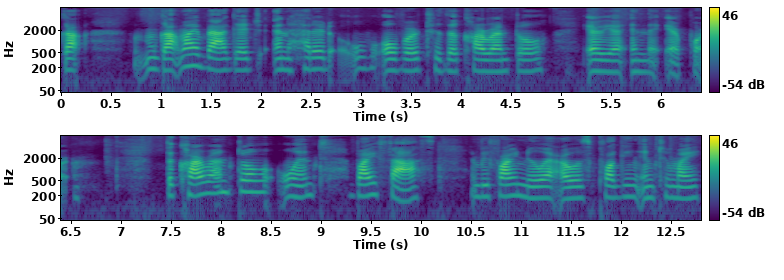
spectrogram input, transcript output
got got my baggage, and headed over to the car rental area in the airport. The car rental went by fast, and before I knew it, I was plugging into my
